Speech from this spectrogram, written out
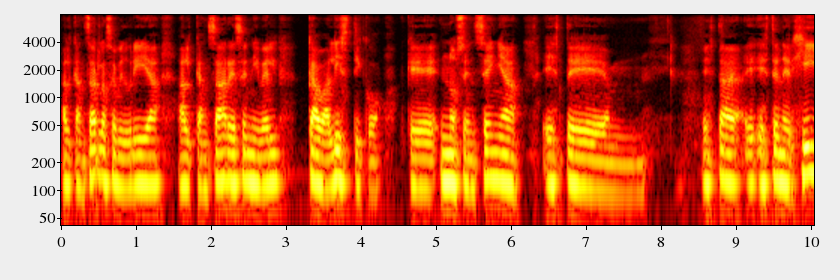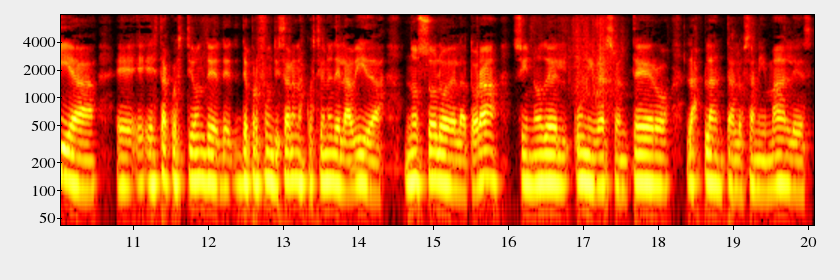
alcanzar la sabiduría, alcanzar ese nivel cabalístico que nos enseña este esta, e, esta energía, e, e, esta cuestión de, de, profundizar en las cuestiones de la vida, no solo de la Torá, sino del universo entero, las plantas, los animales,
